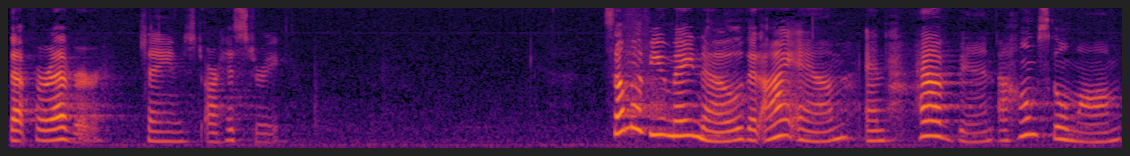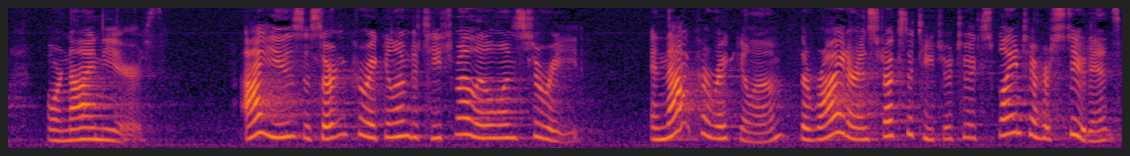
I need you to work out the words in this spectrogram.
that forever changed our history. Some of you may know that I am and have been a homeschool mom for nine years. I used a certain curriculum to teach my little ones to read. In that curriculum, the writer instructs the teacher to explain to her students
